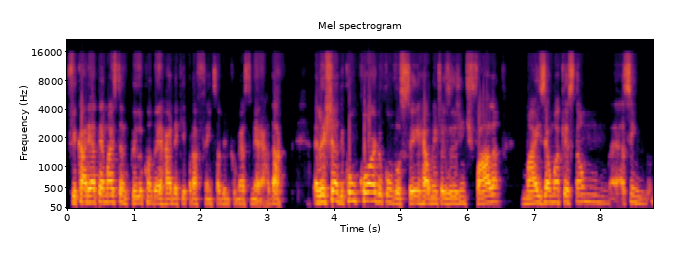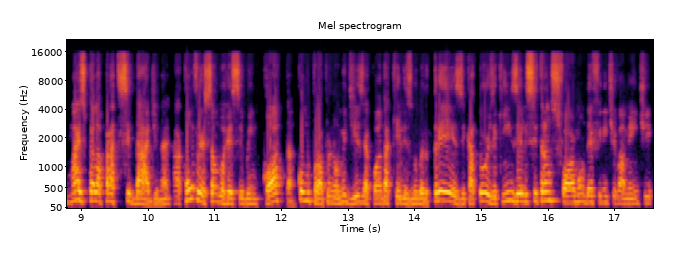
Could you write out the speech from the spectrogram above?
Ficaria até mais tranquilo quando eu errar daqui para frente, sabendo que o mestre me erra. Alexandre, concordo com você. Realmente, às vezes a gente fala, mas é uma questão, assim, mais pela praticidade, né? A conversão do recibo em cota, como o próprio nome diz, é quando aqueles números 13, 14, 15, eles se transformam definitivamente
